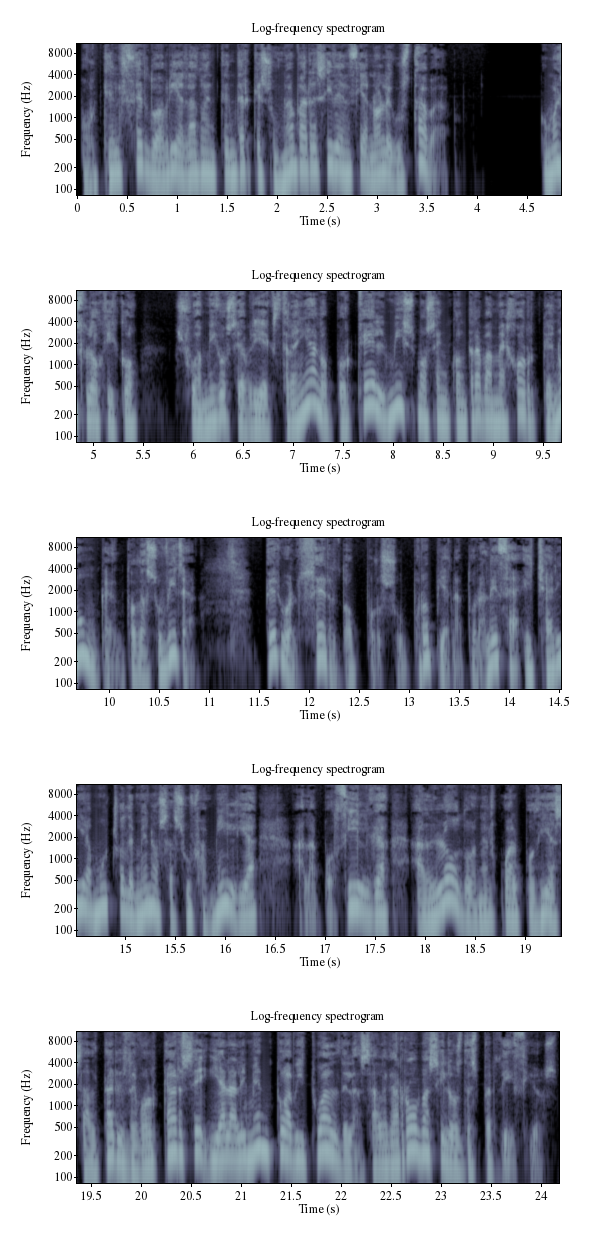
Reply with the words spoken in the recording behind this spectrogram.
porque el cerdo habría dado a entender que su nueva residencia no le gustaba. Como es lógico, su amigo se habría extrañado porque él mismo se encontraba mejor que nunca en toda su vida. Pero el cerdo, por su propia naturaleza, echaría mucho de menos a su familia, a la pocilga, al lodo en el cual podía saltar y revolcarse y al alimento habitual de las algarrobas y los desperdicios.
